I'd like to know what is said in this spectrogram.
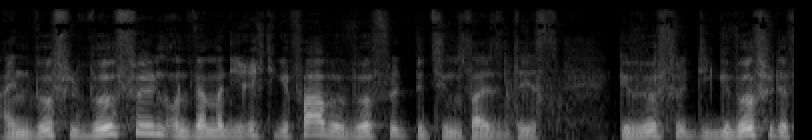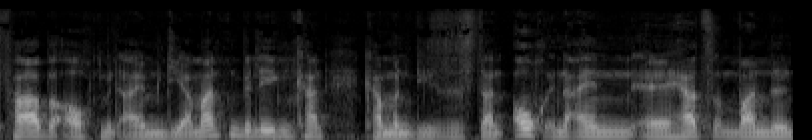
einen Würfel würfeln und wenn man die richtige Farbe würfelt, beziehungsweise das gewürfelt, die gewürfelte Farbe auch mit einem Diamanten belegen kann, kann man dieses dann auch in ein äh, Herz umwandeln.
